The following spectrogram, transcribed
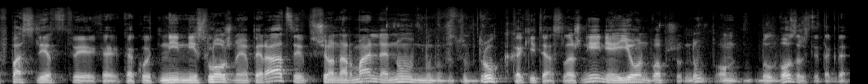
Впоследствии какой-то несложной операции, все нормально, ну, вдруг какие-то осложнения, и он, в общем, ну, он был в возрасте тогда,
